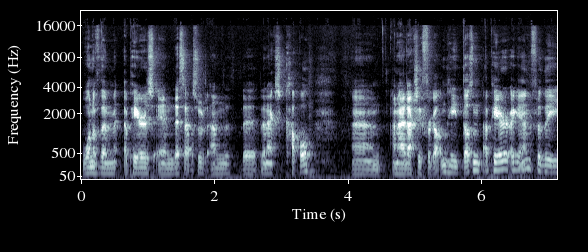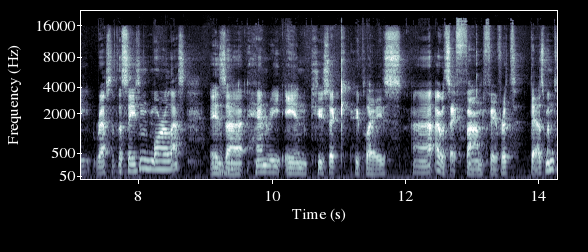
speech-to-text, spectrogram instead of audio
one of them appears in this episode and the, the next couple. Um, and I'd actually forgotten he doesn't appear again for the rest of the season, more or less. Is uh, Henry Ian Cusick, who plays, uh, I would say, fan favorite Desmond,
